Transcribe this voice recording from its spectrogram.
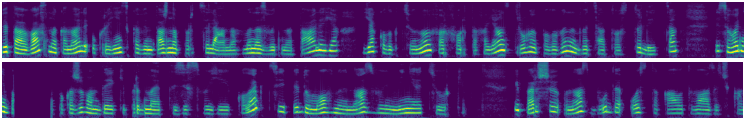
Вітаю вас на каналі Українська вінтажна порцеляна. Мене звуть Наталія, я колекціоную фарфор та фаянс другої половини ХХ століття. І сьогодні покажу вам деякі предмети зі своєї колекції під умовною назвою мініатюрки. І першою у нас буде ось така от вазочка.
